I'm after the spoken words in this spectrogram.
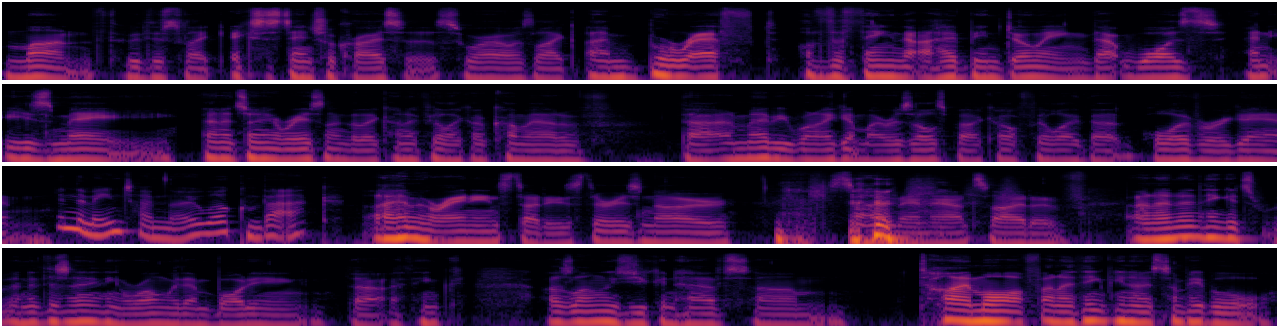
month with this like existential crisis where I was like, I'm bereft of the thing that I have been doing that was and is me. And it's only recently that I kind of feel like I've come out of that. And maybe when I get my results back, I'll feel like that all over again. In the meantime, though, welcome back. I am Iranian studies. There is no Simon outside of, and I don't think it's and if there's anything wrong with embodying that. I think as long as you can have some time off, and I think you know some people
